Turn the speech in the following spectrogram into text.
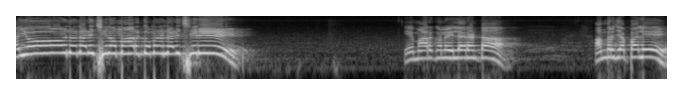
కయోను నడిచిన మార్గమును నడిచిరి. ఏ మార్గంలో వెళ్ళారంట? అందరూ చెప్పాలి.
